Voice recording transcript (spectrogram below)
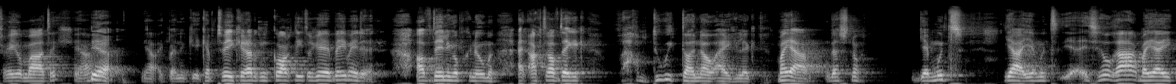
regelmatig, ja. Ja. Ja, ik, ben een keer, ik heb twee keer heb ik een kwart liter GHB mee de afdeling opgenomen. En achteraf denk ik, waarom doe ik dat nou eigenlijk? Maar ja, dat is nog, jij moet, ja, je moet, ja, het is heel raar, maar jij,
